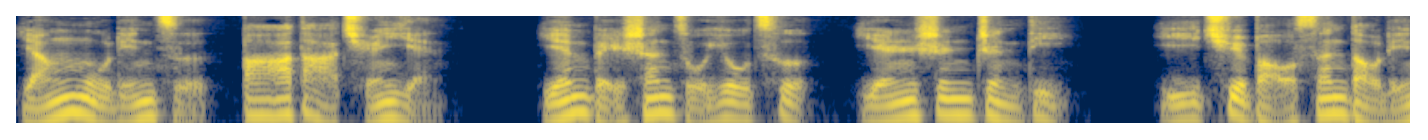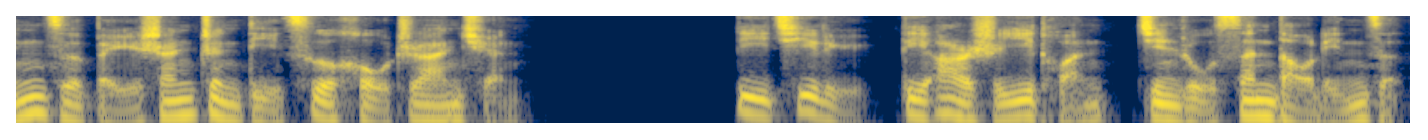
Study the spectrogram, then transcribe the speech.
杨木林子八大泉眼沿北山左右侧延伸阵地，以确保三道林子北山阵地侧后之安全。第七旅第二十一团进入三道林子，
